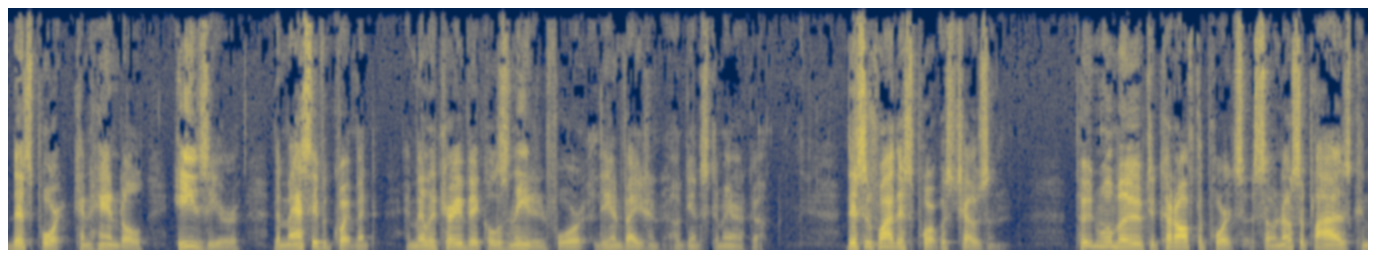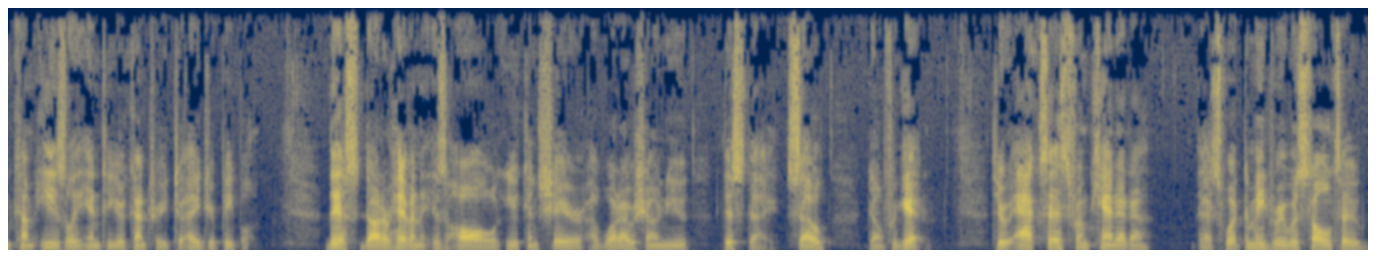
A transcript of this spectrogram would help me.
this port can handle easier the massive equipment and military vehicles needed for the invasion against America. This is why this port was chosen. Putin will move to cut off the ports so no supplies can come easily into your country to aid your people. This, daughter of heaven, is all you can share of what I've shown you this day. So, don't forget, through access from Canada, that's what Dmitri was told too,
